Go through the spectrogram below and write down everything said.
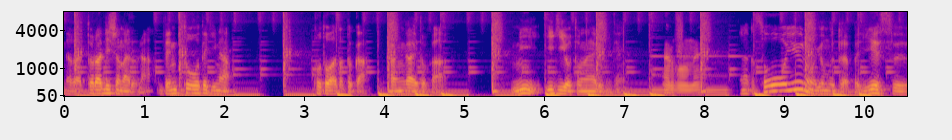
だからトラディショナルな伝統的なことわざとか考えとかに意義を唱えるみたいな。あなるほどねなんかそういうのを読むとやっぱりイエス、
